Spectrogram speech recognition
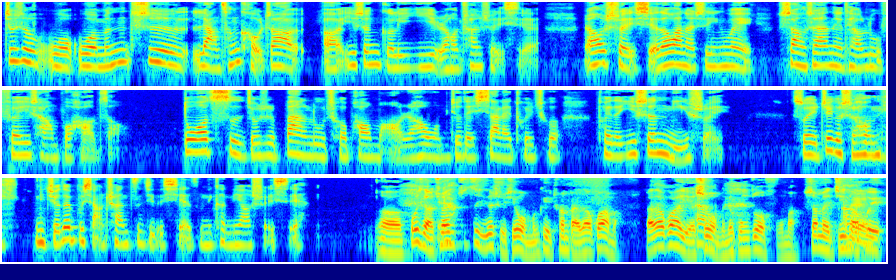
就是我我们是两层口罩，呃，一身隔离衣，然后穿水鞋。然后水鞋的话呢，是因为上山那条路非常不好走，多次就是半路车抛锚，然后我们就得下来推车，推的一身泥水。所以这个时候你你绝对不想穿自己的鞋子，你肯定要水鞋。呃，不想穿自己的水鞋，我们可以穿白大褂嘛。白大褂也是我们的工作服嘛，上面经常会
